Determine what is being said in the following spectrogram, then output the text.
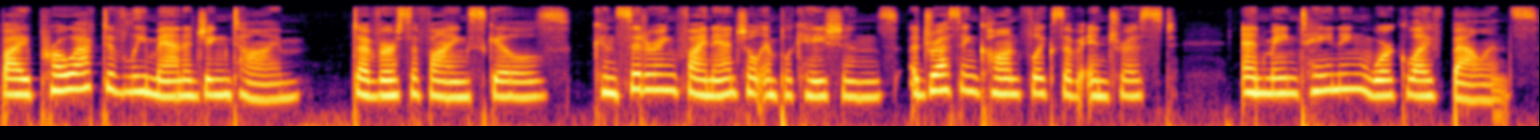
By proactively managing time, diversifying skills, considering financial implications, addressing conflicts of interest, and maintaining work life balance,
